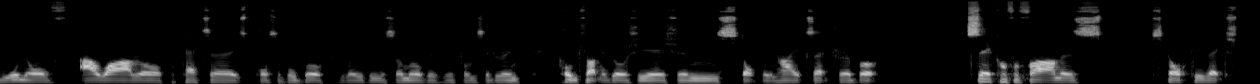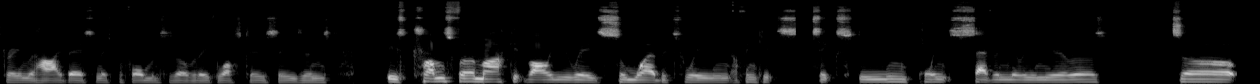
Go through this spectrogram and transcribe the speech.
one of Aouar or Paqueta. It's possible both in the summer, obviously considering contract negotiations, stock being high, etc. But Seko Fofana's stock is extremely high based on his performances over these last two seasons. His transfer market value is somewhere between, I think it's 16.7 million euros. So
